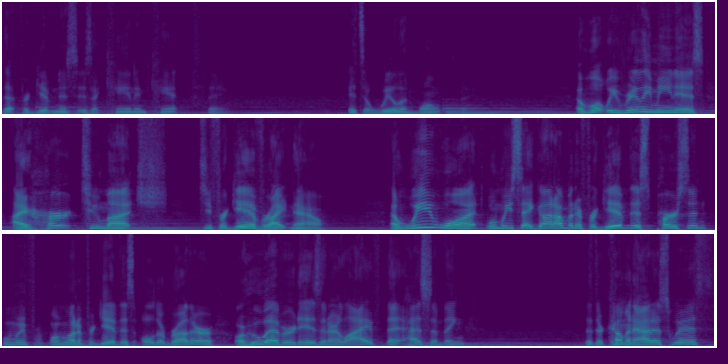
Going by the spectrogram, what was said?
that forgiveness is a can and can't thing, it's a will and won't thing. And what we really mean is, I hurt too much forgive right now. And we want, when we say, God, I'm going to forgive this person, when we, when we want to forgive this older brother or, or whoever it is in our life that has something that they're coming at us with,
